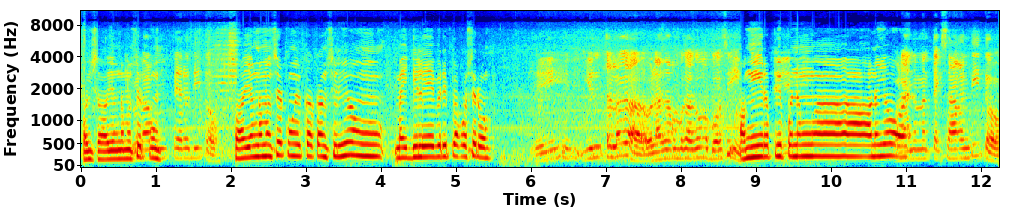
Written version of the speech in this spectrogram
Ay, sayang naman, sir, Wala kung... akong pera dito. Sayang naman, sir, kung ika-cancel yung may delivery pa ko, sir, oh. Eh, yun talaga. Wala na akong magagawa, bossing. Ang hirap nyo pa ng, ah, ano nyo, Wala naman text sa akin dito.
